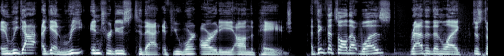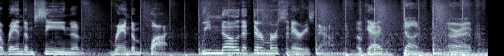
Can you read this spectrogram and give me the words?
And we got, again, reintroduced to that if you weren't already on the page. I think that's all that was, rather than like just a random scene of random plot. We know that they're mercenaries now, okay? Done. All right.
